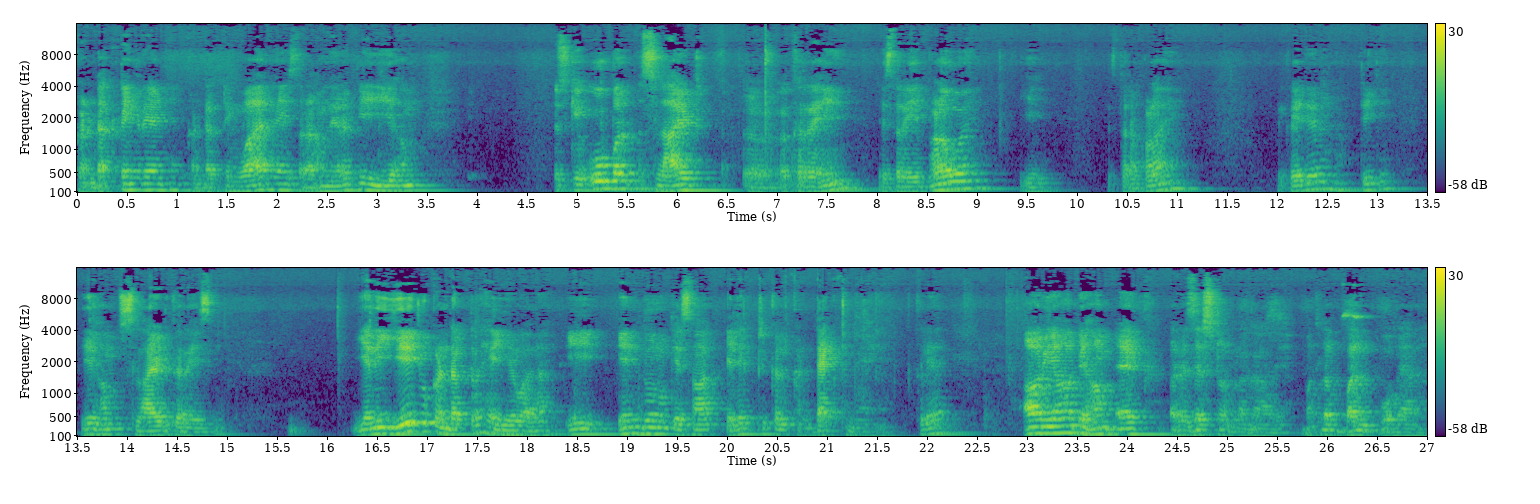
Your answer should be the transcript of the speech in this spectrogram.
कंडक्टिंग रेल है कंडक्टिंग वायर है, इस तरह हमने रखी ये हम इसके ऊपर स्लाइड कर रहे हैं, इस तरह ये पड़ा हुआ है, ये इस तरह पड़ा है, दिखाई दे रहा है ठीक है, ये हम स्लाइड कर रहे हैं इसकी यानी ये जो कंडक्टर है ये वाला, ये, इन दोनों के साथ इलेक्ट्रिकल कंटेक्ट में है। क्लियर और यहाँ पे हम एक रेजिस्टर लगा रहे मतलब बल्ब वगैरह,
